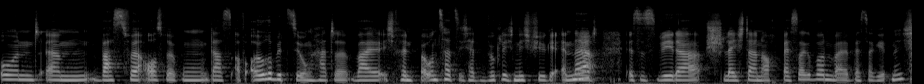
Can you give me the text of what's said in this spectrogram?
und ähm, was für Auswirkungen das auf eure Beziehung hatte, weil ich finde, bei uns hat sich halt wirklich nicht viel geändert. Ja. Es ist weder schlechter noch besser geworden, weil besser geht nicht.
